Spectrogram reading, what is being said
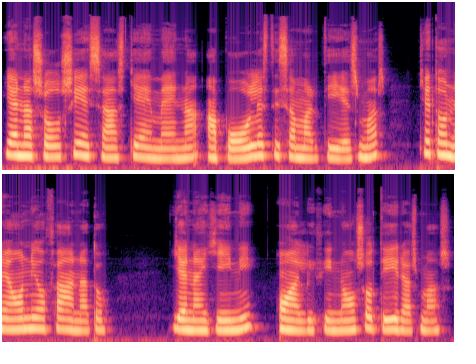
για να σώσει εσάς και εμένα από όλες τις αμαρτίες μας και τον αιώνιο θάνατο, για να γίνει ο αληθινός σωτήρας μας.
